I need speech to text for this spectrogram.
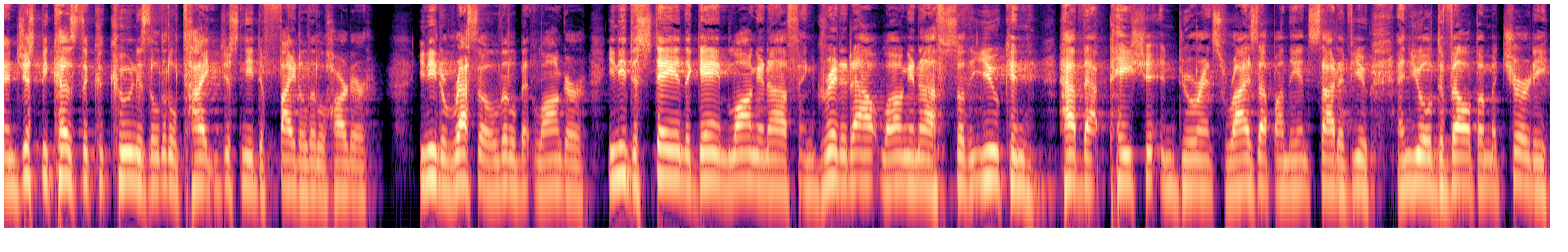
and just because the cocoon is a little tight, you just need to fight a little harder. You need to wrestle a little bit longer. You need to stay in the game long enough and grit it out long enough so that you can have that patient endurance rise up on the inside of you and you'll develop a maturity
